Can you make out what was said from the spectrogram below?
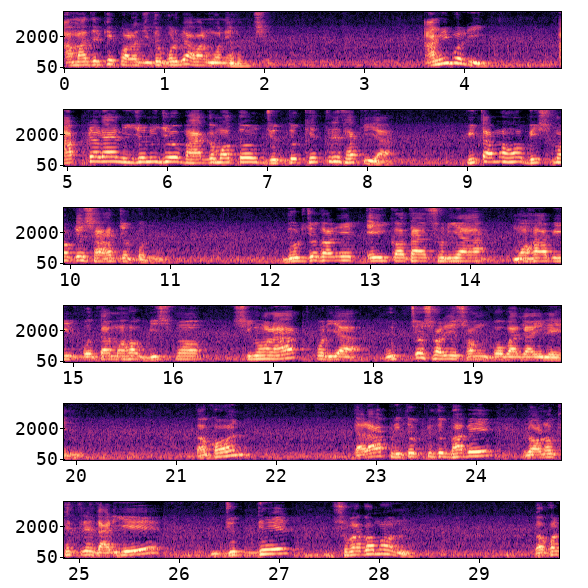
আমাদেরকে পরাজিত করবে আমার মনে হচ্ছে। আমি বলি, আপনারা নিজ নিজ ভাগমত যুদ্ধক্ষেত্রে থাকিয়া পিতামহ ভীষ্মকে সাহায্য করুন। দুর্যোধনের এই কথা শুনিয়া মহাবীর পিতামহ ভীষ্ম সিংহনাথ করিয়া উচ্চস্বরে শঙ্খ বাজাইলেন। তখন তারা পৃথক পৃথকভাবে রণক্ষেত্রে দাঁড়িয়ে যুদ্ধের শুভাগমন তখন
